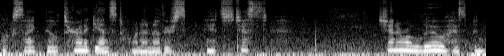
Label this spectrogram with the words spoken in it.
Looks like they'll turn against one another. It's just... General Liu has been...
